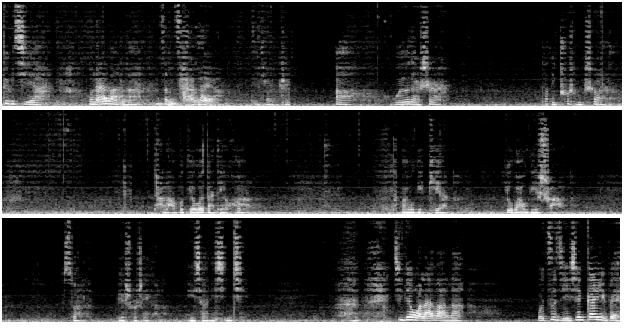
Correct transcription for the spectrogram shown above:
对不起，我来晚了。你怎么才来呀？子清，是啊，我有点事儿。到底出什么事儿了？他老婆给我打电话了，他把我给骗了，又把我给耍了。算了，别说这个了，影响你心情。今天我来晚了，我自己先干一杯。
